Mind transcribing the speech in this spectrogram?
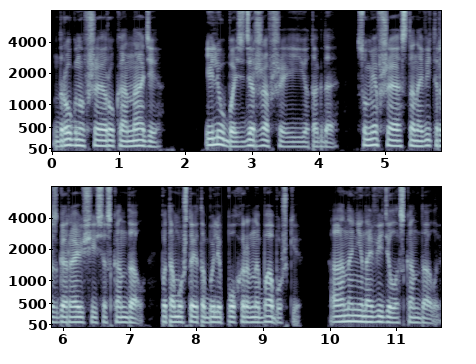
дрогнувшая рука Нади и Люба, сдержавшая ее тогда, сумевшая остановить разгорающийся скандал — потому что это были похороны бабушки, а она ненавидела скандалы.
